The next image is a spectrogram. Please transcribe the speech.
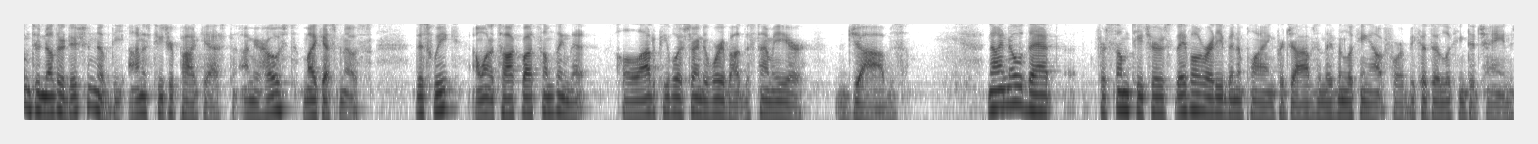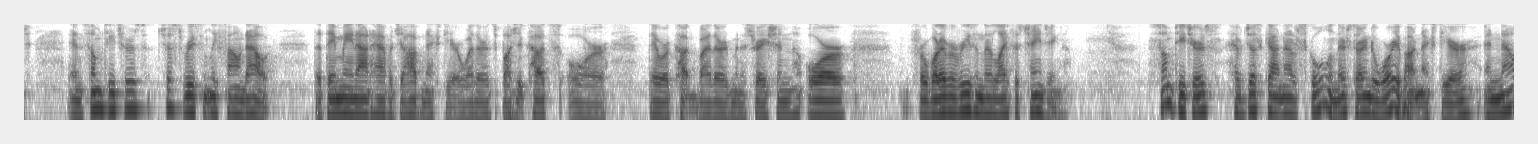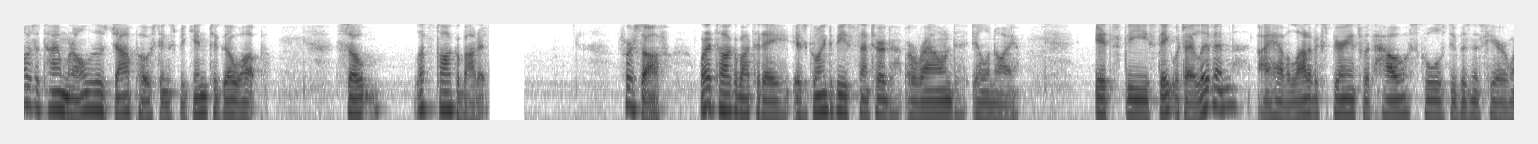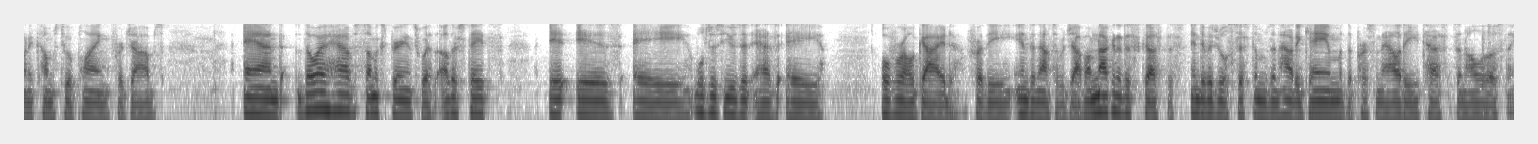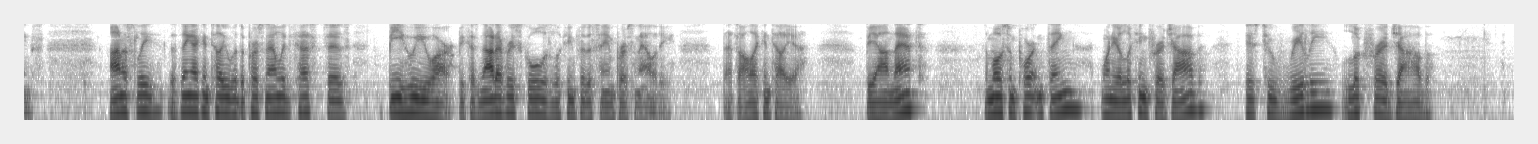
Welcome to another edition of the Honest Teacher Podcast. I'm your host, Mike Espinos. This week, I want to talk about something that a lot of people are starting to worry about this time of year jobs. Now, I know that for some teachers, they've already been applying for jobs and they've been looking out for it because they're looking to change. And some teachers just recently found out that they may not have a job next year, whether it's budget cuts or they were cut by their administration or for whatever reason their life is changing. Some teachers have just gotten out of school and they're starting to worry about next year, and now is the time when all of those job postings begin to go up. So let's talk about it. First off, what I talk about today is going to be centered around Illinois. It's the state which I live in. I have a lot of experience with how schools do business here when it comes to applying for jobs. And though I have some experience with other states, it is a, we'll just use it as a overall guide for the ins and outs of a job. I'm not going to discuss the individual systems and how to game the personality tests and all of those things. Honestly, the thing I can tell you with the personality tests is be who you are because not every school is looking for the same personality. That's all I can tell you. Beyond that, the most important thing when you're looking for a job is to really look for a job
